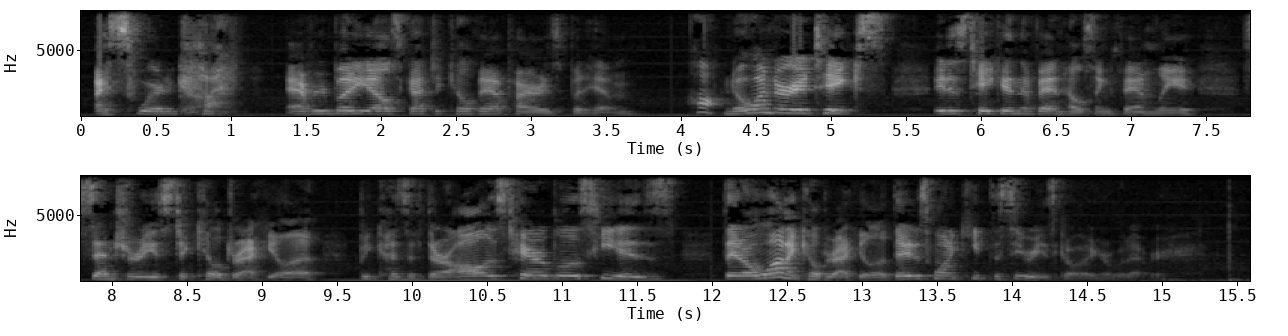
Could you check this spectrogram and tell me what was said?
I swear to God, everybody else got to kill vampires but him. Huh. No wonder it takes it has taken the Van Helsing family centuries to kill Dracula because if they're all as terrible as he is, they don't want to kill Dracula. They just want to keep the series going or whatever.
